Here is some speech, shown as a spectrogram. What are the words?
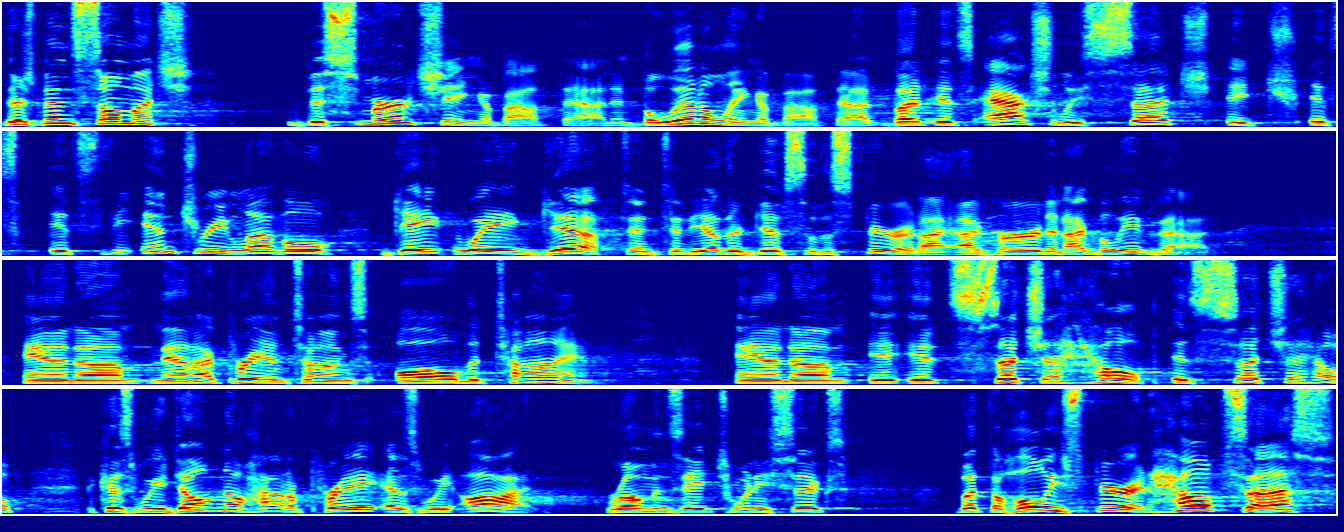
there's been so much besmirching about that and belittling about that, but it's actually such a, it's, it's the entry level gateway gift into the other gifts of the Spirit. I, have heard and I believe that. And um, man, I pray in tongues all the time. And um, it, it's such a help. It's such a help because we don't know how to pray as we ought. Romans 8 26. But the Holy Spirit helps us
